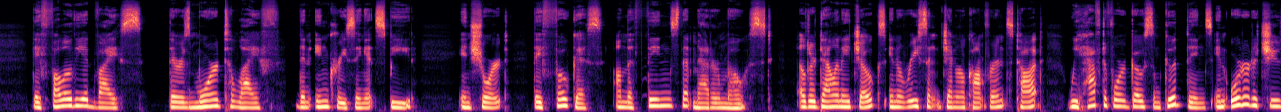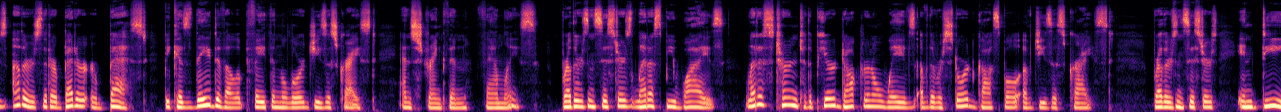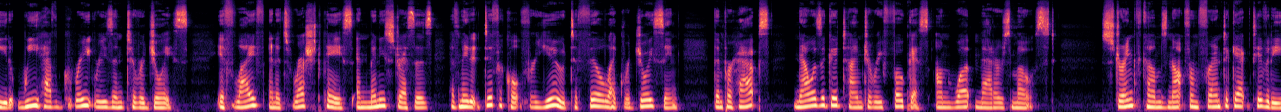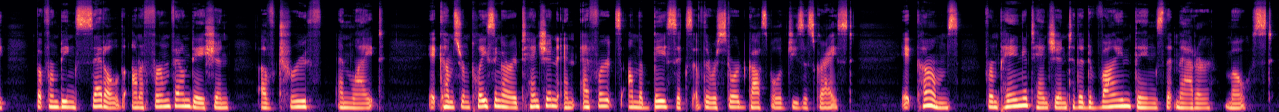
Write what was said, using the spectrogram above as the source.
They follow the advice there is more to life than increasing its speed. In short, they focus on the things that matter most. Elder Dallin H. Oaks, in a recent general conference, taught we have to forego some good things in order to choose others that are better or best because they develop faith in the Lord Jesus Christ and strengthen families. Brothers and sisters, let us be wise let us turn to the pure doctrinal waves of the restored gospel of Jesus Christ. Brothers and sisters, indeed, we have great reason to rejoice. If life and its rushed pace and many stresses have made it difficult for you to feel like rejoicing, then perhaps now is a good time to refocus on what matters most. Strength comes not from frantic activity, but from being settled on a firm foundation of truth and light. It comes from placing our attention and efforts on the basics of the restored gospel of Jesus Christ. It comes from paying attention to the divine things that matter most.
